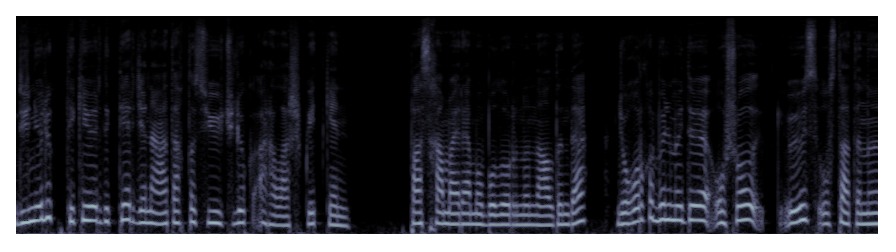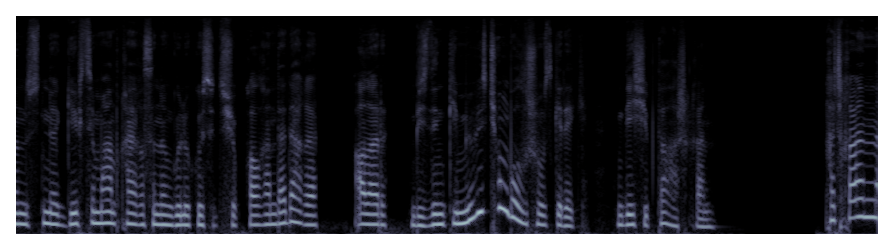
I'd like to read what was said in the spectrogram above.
дүйнөлүк текебердиктер жана атакты сүйүүчүлүк аралашып кеткен. Пасха майрамы болоорунун алдында жогорку бөлмөдө ошол өз устатынын үстүнө кепсимант кайгысынын көлөкөсү түшүп калганда дагы алар биздин кимибиз чоң болушубуз керек дешип талашкан. Качкан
